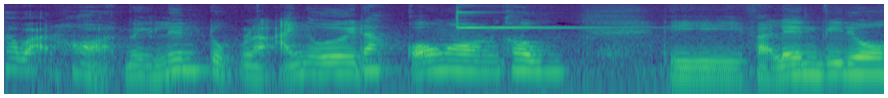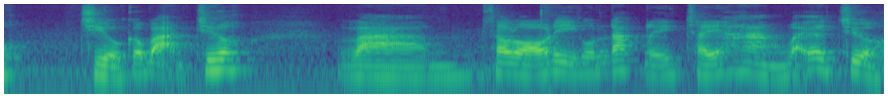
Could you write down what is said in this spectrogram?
các bạn hỏi mình liên tục là anh ơi đắc có ngon không? Thì phải lên video chiều các bạn trước và sau đó thì con đắc đấy cháy hàng vãi cả trường.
